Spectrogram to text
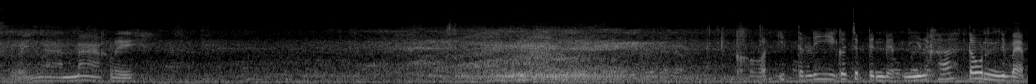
สวยงามมาก เลย คอร์สอิตาลีก็จะเป็นแบบนี้นะคะ ต้นแบบ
